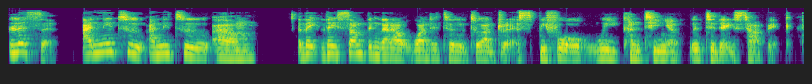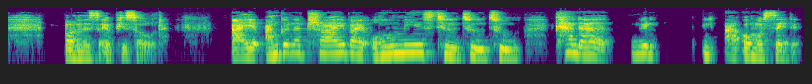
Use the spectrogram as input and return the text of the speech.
Listen, I need to, I need to, um, they, there's something that I wanted to, to address before we continue with today's topic on this episode. I, I'm gonna try by all means to to to kind of you know, I almost said it.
